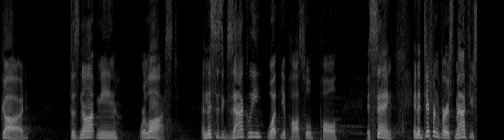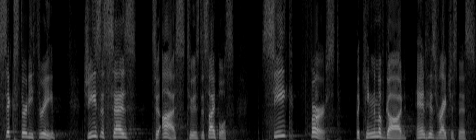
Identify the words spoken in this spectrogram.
God does not mean we're lost. And this is exactly what the apostle Paul is saying. In a different verse, Matthew 6:33, Jesus says to us, to his disciples, "Seek first the kingdom of God and his righteousness,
